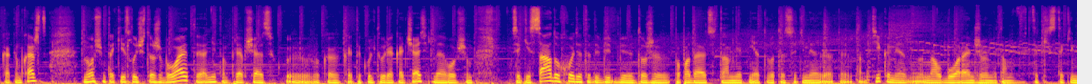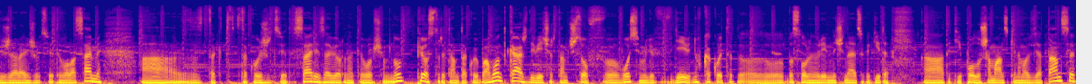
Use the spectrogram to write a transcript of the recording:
как им кажется. Но, в общем, такие случаи тоже бывают, и они там приобщаются к, к этой культуре окончательно. В общем, всякие саду ходят, это тоже попадаются там, нет-нет, вот с этими там, тиками на лбу оранжевыми, там, с такими же оранжевого цвета волосами, а так, такой же цвета сари завернутый, в общем, ну, пестрый там такой бомонд. Каждый вечер, там, часов 8 или в 9, ну, в какое-то э, обусловленное время начинаются какие-то а, такие полушаманские, на мой взгляд, танцы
